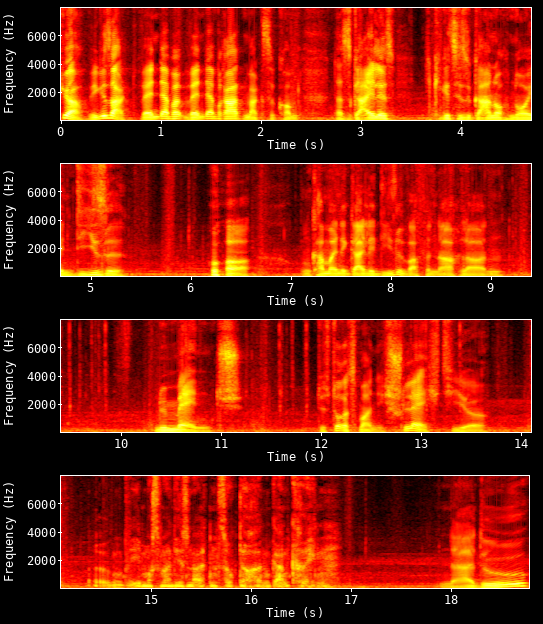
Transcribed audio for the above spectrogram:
Tja, wie gesagt, wenn der, wenn der Bratmaxe kommt. Das Geile ist, ich kriege jetzt hier sogar noch neuen Diesel. Und kann meine geile Dieselwaffe nachladen. Ne Mensch. Das ist doch jetzt mal nicht schlecht hier. Irgendwie muss man diesen alten Zug doch in Gang kriegen. Na du?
